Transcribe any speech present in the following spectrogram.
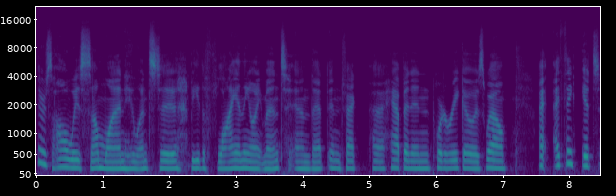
There's always someone who wants to be the fly in the ointment, and that, in fact, uh, happened in Puerto Rico as well. I, I think it's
